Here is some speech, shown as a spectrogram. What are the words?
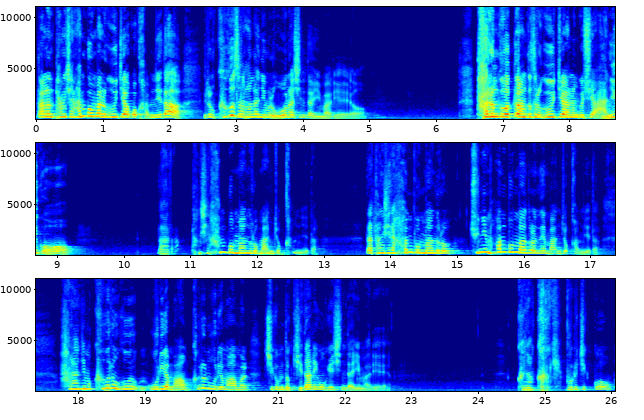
나는 당신 한 분만을 의지하고 갑니다. 여러분 그것을 하나님을 원하신다 이 말이에요. 다른 것 어떠한 것을 의지하는 것이 아니고 나 당신 한 분만으로 만족합니다. 나 당신 한 분만으로 주님 한 분만으로 내 만족합니다. 하나님은 그런 그 우리의 마음 그런 우리의 마음을 지금도 기다리고 계신다 이 말이에요. 그냥 크게 부르짖고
